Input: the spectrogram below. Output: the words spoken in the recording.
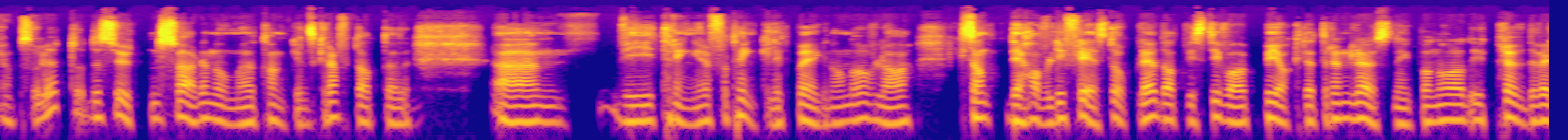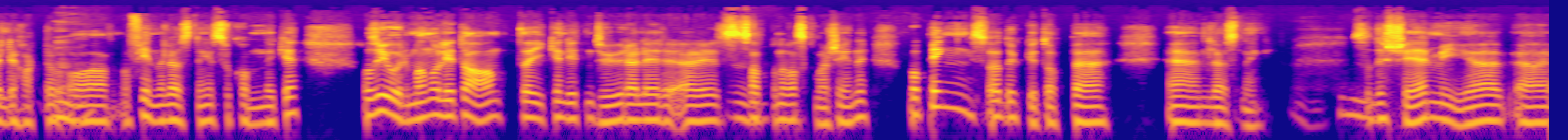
Absolutt. Og dessuten så er det noe med tankens kraft. at uh, vi trenger å få tenke litt på egen hånd og la Det har vel de fleste opplevd, at hvis de var på jakt etter en løsning på noe, og de prøvde veldig hardt mm. å, å, finne løsningen, så kom den ikke. Og så gjorde man noe litt annet, gikk en liten tur eller, eller mm. satt på noen vaskemaskiner, og ping, så dukket opp uh, en løsning. Mm. Så det skjer mye uh,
